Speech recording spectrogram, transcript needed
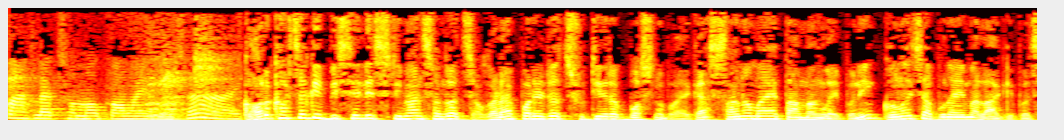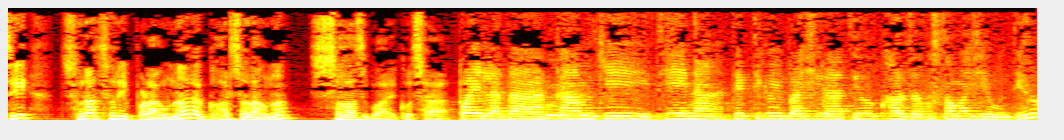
पाँच लाखसम्म कमाइ हुन्छ। घर खर्चकै विषयले श्रीमानसँग झगडा परेर छुटिएर बस्नु भएका सानोमाया तामाङलाई पनि गलैचा बुनाईमा लागेपछि छोराछोरी पढाउन र घर चलाउन सहज भएको छ। पहिला त काम केही थिएन त्यतिकै बसिरहेको थियो खर्चको समस्या हुन्थ्यो।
